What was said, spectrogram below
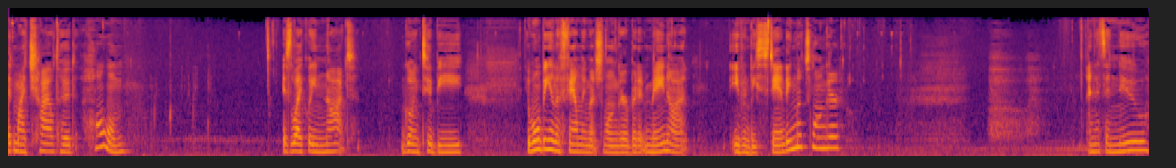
That my childhood home is likely not going to be, it won't be in the family much longer, but it may not even be standing much longer. And it's a new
